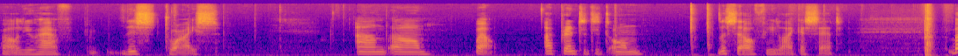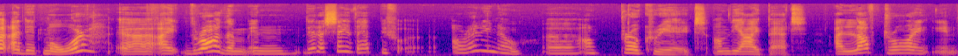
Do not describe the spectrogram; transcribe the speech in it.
well, you have this twice. And, um, well, I printed it on the Selphy, like I said. But I did more. Uh, I draw them in, did I say that before? Already? No. Uh, on Procreate, on the iPad. I love drawing in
